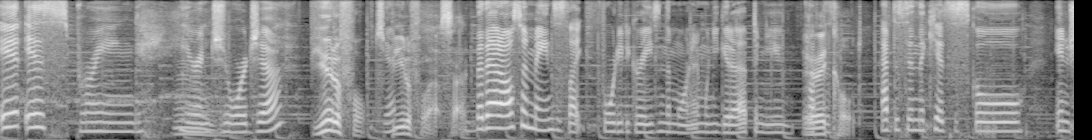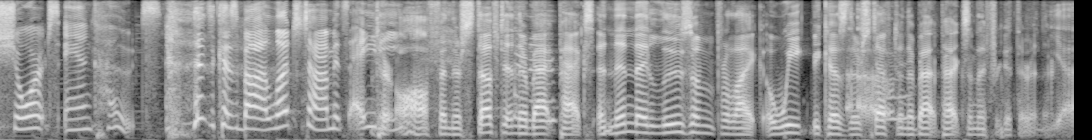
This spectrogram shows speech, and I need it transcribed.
it is spring here in mm. Georgia. Beautiful. It's Yep. beautiful outside. But that also means it's like 40 degrees in the morning when you get up and you Very have, to, cold. have to send the kids to school in shorts and coats. Because by lunchtime, it's 80. They're off and they're stuffed in their backpacks, and then they lose them for like a week because they're stuffed in their backpacks and they forget they're in there. Yeah.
